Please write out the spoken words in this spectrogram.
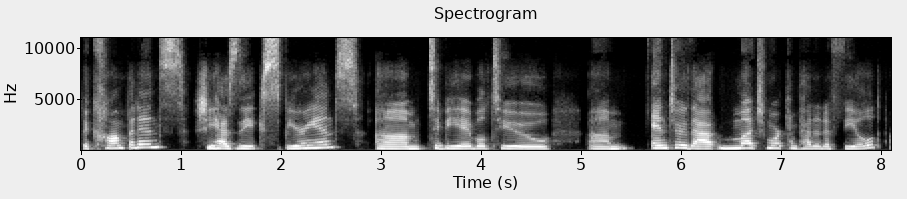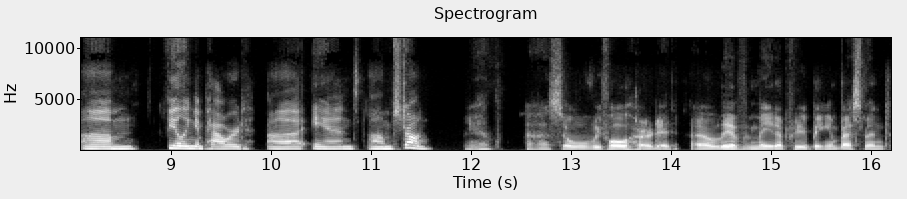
the confidence, she has the experience um, to be able to um, enter that much more competitive field, um, feeling empowered uh, and strong. Yeah. Uh, so we've all heard it. Uh, Liv made a pretty big investment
